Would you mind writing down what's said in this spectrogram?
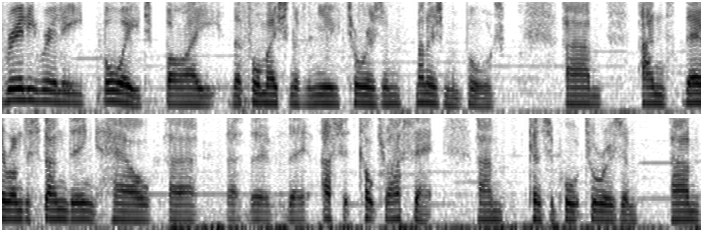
really, really buoyed by the formation of the new Tourism Management Board um, and their understanding how uh, uh, the, the asset, cultural asset um, can support tourism. Um,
